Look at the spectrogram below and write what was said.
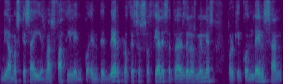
digamos que es ahí, es más fácil entender procesos sociales a través de los memes porque condensan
